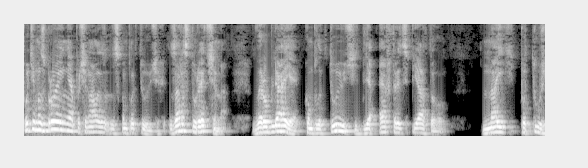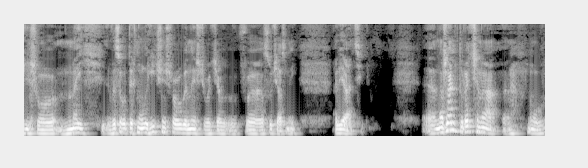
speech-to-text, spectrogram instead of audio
Потім озброєння починали з комплектуючих. Зараз Туреччина виробляє комплектуючі для F-35 найпотужнішого, найвисокотехнологічнішого винищувача в е, сучасній авіації. Е, На жаль, Туреччина е, ну,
